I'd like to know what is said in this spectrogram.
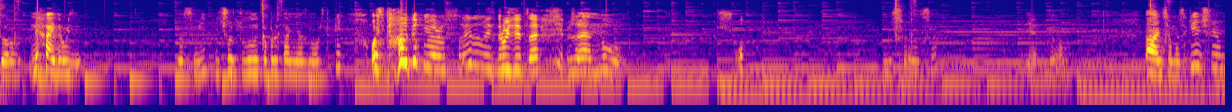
Дорого. Нехай, друзі. На світ. І що тут Велика Британія знову ж таки. Ось так от ми розширились, друзі. Це вже, ну. Шок. Ну що, все? Є, дорого. А, на цьому закінчуємо.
